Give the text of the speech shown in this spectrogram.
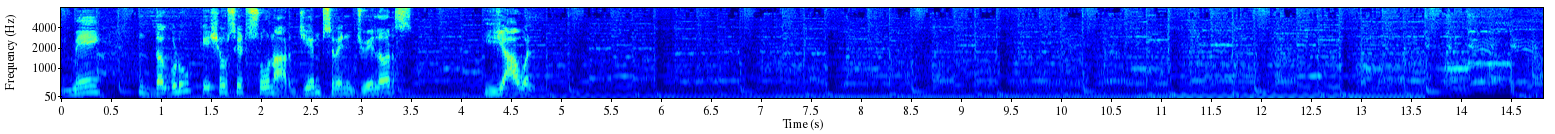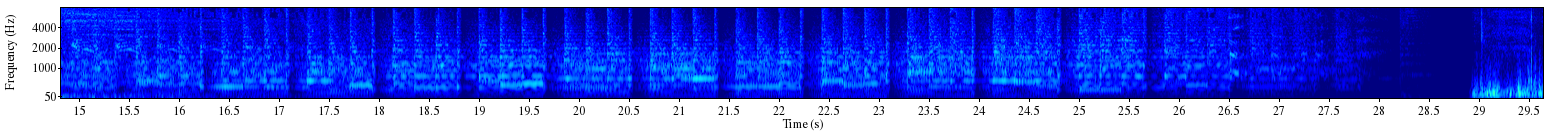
may Dagdu Keshavseth Sonar gems वेन ज्वेलर्स यावल.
